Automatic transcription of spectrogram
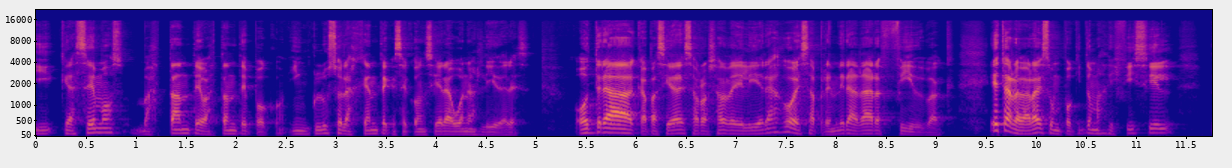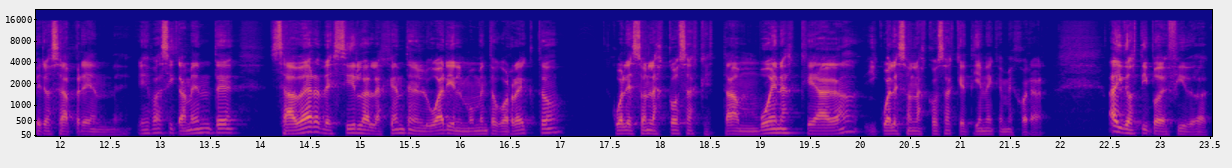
y que hacemos bastante, bastante poco, incluso la gente que se considera buenos líderes. Otra capacidad de desarrollar de liderazgo es aprender a dar feedback. Esta la verdad es un poquito más difícil pero se aprende. Es básicamente saber decirle a la gente en el lugar y en el momento correcto cuáles son las cosas que están buenas que haga y cuáles son las cosas que tiene que mejorar. Hay dos tipos de feedback.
